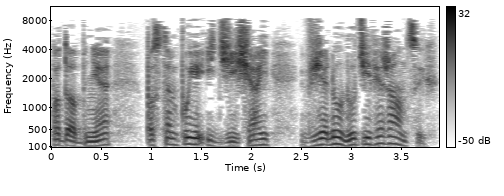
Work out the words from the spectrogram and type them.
Podobnie postępuje i dzisiaj wielu ludzi wierzących.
